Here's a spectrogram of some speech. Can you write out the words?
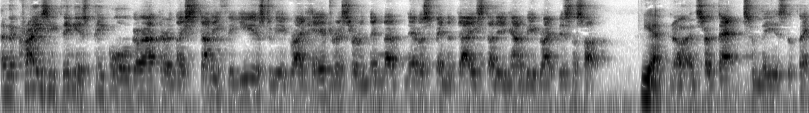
And the crazy thing is, people will go out there and they study for years to be a great hairdresser, and then they never spend a day studying how to be a great business owner. Yeah. You know, and so that to me is the thing.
